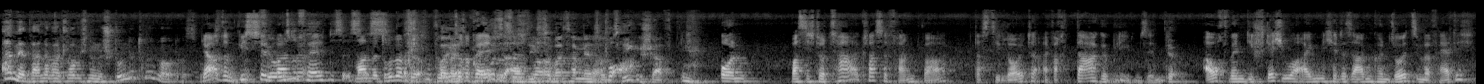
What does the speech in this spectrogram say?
Ah, wir waren aber, glaube ich, nur eine Stunde drüber oder so. Ja, so ein bisschen Für waren unsere wir, Verhältnisse ist waren wir drüber für, für unsere Verhältnisse. Großartig, sowas haben wir sonst nie geschafft. Und was ich total klasse fand, war, dass die Leute einfach da geblieben sind. Ja. Auch wenn die Stechuhr eigentlich hätte sagen können, so jetzt sind wir fertig.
